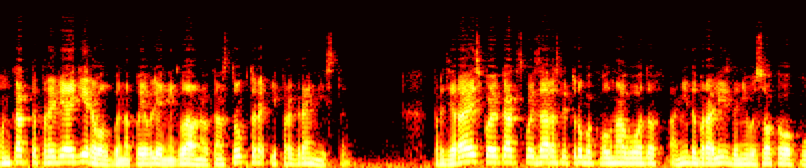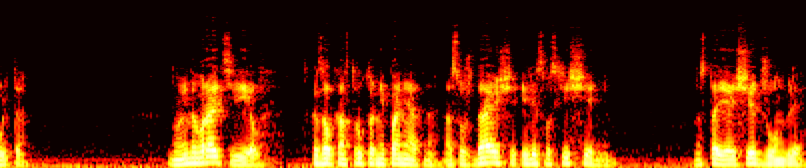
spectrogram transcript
он как-то прореагировал бы на появление главного конструктора и программиста. Продираясь кое-как сквозь заросли трубок волноводов, они добрались до невысокого пульта. «Ну и наворотил», — сказал конструктор непонятно, осуждающий или с восхищением. «Настоящие джунгли».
